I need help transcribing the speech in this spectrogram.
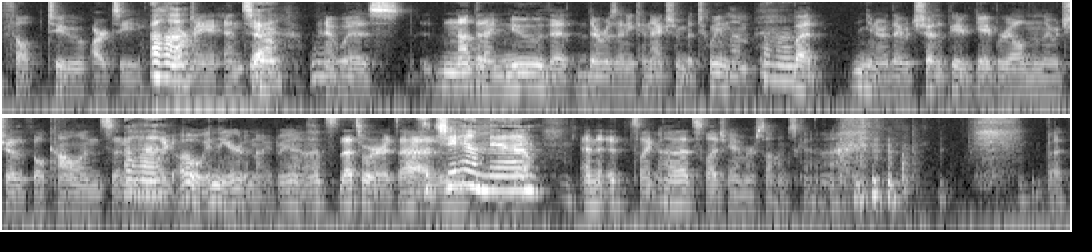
felt too artsy Uh-huh. for me, and so Yeah. when it was not that I knew that there was any connection between them, Uh-huh. but you know they would show the Peter Gabriel and then they would show the Phil Collins and Uh-huh. like oh in the air tonight yeah that's that's where it's at It's a jam, And- man. yeah. and it's like oh that sledgehammer song's kind of but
